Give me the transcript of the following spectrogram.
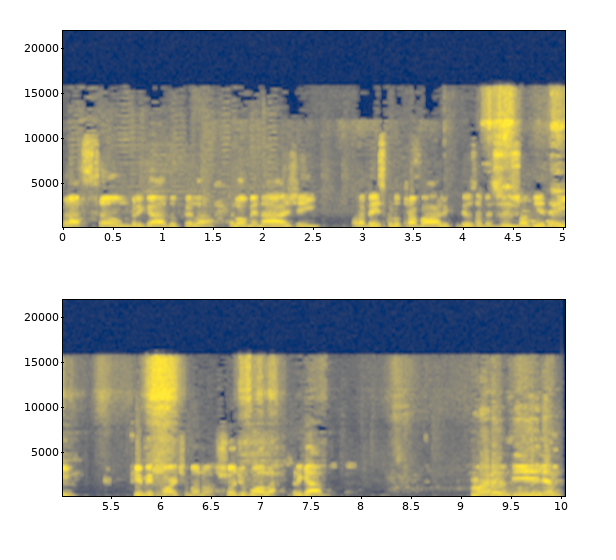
abração, obrigado pela, pela homenagem. Parabéns pelo trabalho, que Deus abençoe sua vida aí. Firme e forte, mano. Show de bola. Obrigado. Maravilha.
